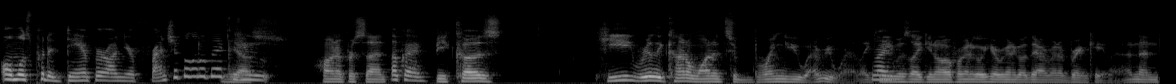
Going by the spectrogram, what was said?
almost put a damper on your friendship a little bit? yes You... 100% Okay. because he really kind of wanted to bring you everywhere. Like he was like, you know, if we're gonna go here, we're gonna go there. I'm gonna bring Kaitlin, and then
